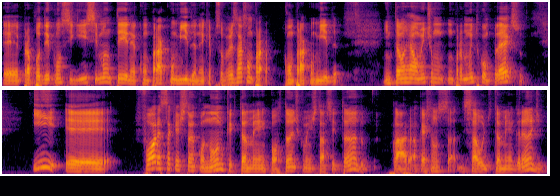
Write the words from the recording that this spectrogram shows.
é, para poder conseguir se manter, né? Comprar comida, né? Que a pessoa precisa comprar, comprar comida. Então é realmente um, um problema muito complexo. E é, fora essa questão econômica, que também é importante, como a gente está citando, claro, a questão de saúde também é grande,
